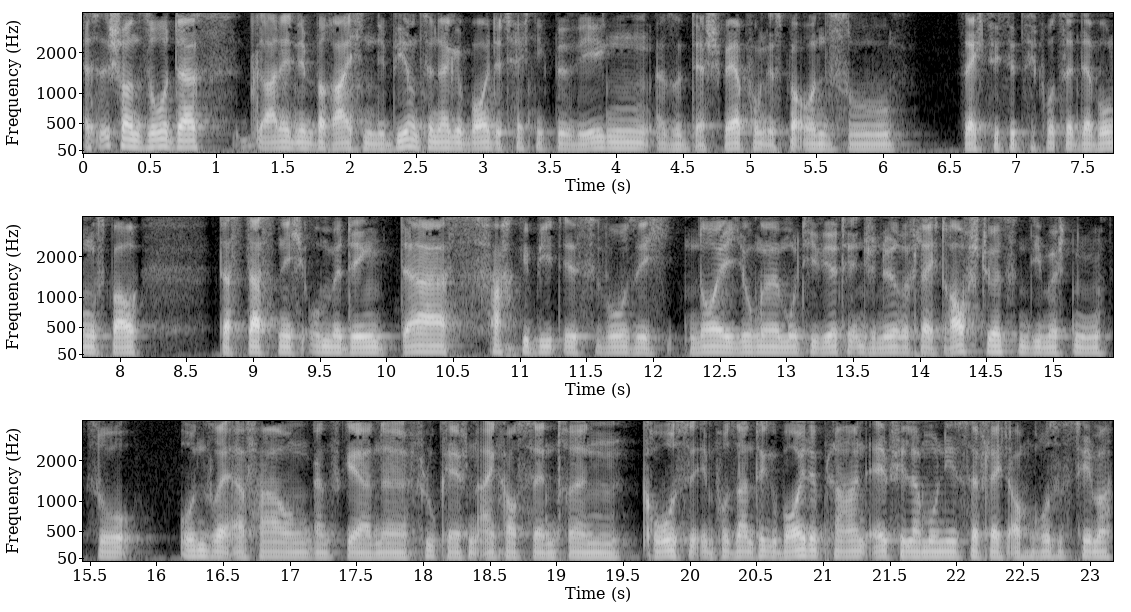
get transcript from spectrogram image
Es ist schon so, dass gerade in den Bereichen, in denen wir uns in der Gebäudetechnik bewegen, also der Schwerpunkt ist bei uns so 60, 70 Prozent der Wohnungsbau, dass das nicht unbedingt das Fachgebiet ist, wo sich neue, junge, motivierte Ingenieure vielleicht draufstürzen. Die möchten so unsere Erfahrungen ganz gerne Flughäfen, Einkaufszentren, große, imposante Gebäude planen. Elbphilharmonie ist da vielleicht auch ein großes Thema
